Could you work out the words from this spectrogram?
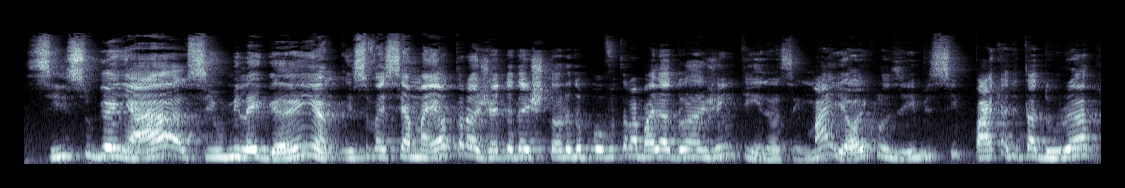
Se isso ganhar, se o Milley ganha, isso vai ser a maior tragédia da história do povo trabalhador argentino. Assim, maior, inclusive, se que a ditadura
